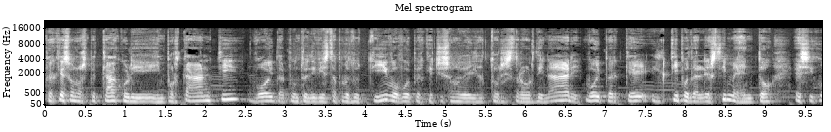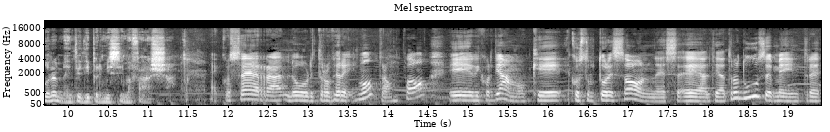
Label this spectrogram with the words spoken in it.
perché sono spettacoli importanti, voi dal punto di vista produttivo, voi perché ci sono degli attori straordinari, voi perché il tipo di allestimento è sicuramente di primissima fascia. Ecco, Serra lo ritroveremo tra un po' e ricordiamo che costruttore Solnes è al Teatro Duse, mentre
